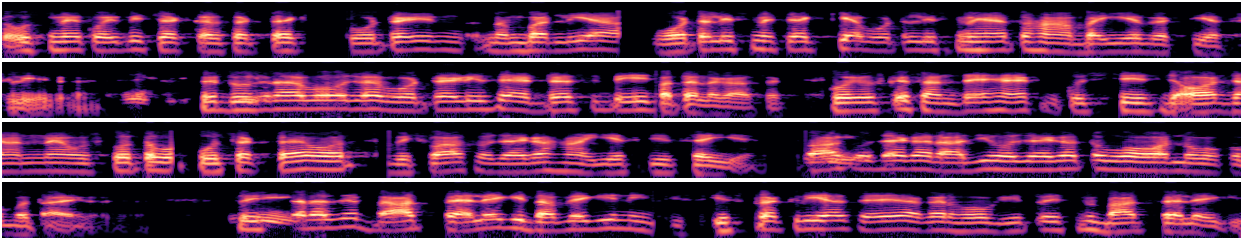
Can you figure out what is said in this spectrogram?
तो उसमें कोई भी चेक कर सकता है कि वोटर आईडी नंबर लिया वोटर लिस्ट में चेक किया वोटर लिस्ट में है तो हाँ भाई ये व्यक्ति असली है। फिर दूसरा वो जो है वोटर आईडी से एड्रेस भी पता लगा सकते हैं। कोई उसके संदेह है कुछ चीज़ और जानना है उसको तो वो पूछ सकता है और विश्वास हो जाएगा हाँ ये चीज़ सही है। विश्वास हो जाएगा राज़ी हो जाएगा तो वो और लोगों को बताएगा। तो इस तरह से बात फैलेगी दबेगी नहीं। इस, प्रक्रिया से अगर होगी तो इसमें बात फैलेगी।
